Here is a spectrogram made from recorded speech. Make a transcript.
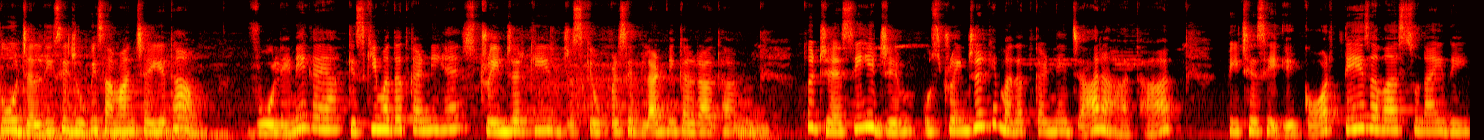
तो जल्दी से जो भी सामान चाहिए था, वो लेने गया। किसकी मदद करनी है? स्ट्रेंजर की, जिसके ऊपर से ब्लड निकल रहा था। तो जैसे ही जिम उस स्ट्रेंजर की मदद करने जा रहा था, पीछे से एक और तेज़ आवाज़ सुनाई दी।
